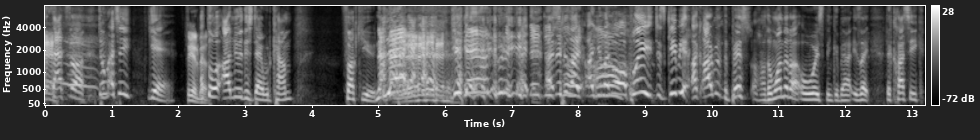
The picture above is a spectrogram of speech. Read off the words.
yeah. that's uh, don't actually, yeah. Forget I about it. thought I knew this day would come. Fuck you. No, Yeah, yeah, yeah, I'm good at that. They're And just then like, like, and you're like, oh. oh, please, just give me it. Like, I remember the best, oh, the one that I always think about is like the classic.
